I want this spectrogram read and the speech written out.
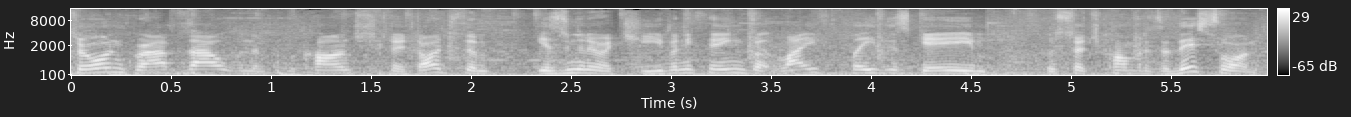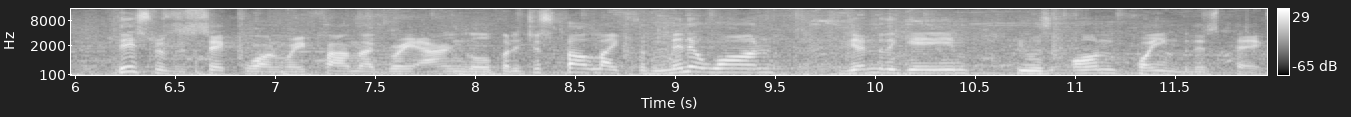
throwing grabs out when the McConn's just going to dodge them isn't going to achieve anything. But Life played this game with such confidence. And this one, this was a sick one where he found that great angle. But it just felt like the minute one to the end of the game, he was on point with his pick.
